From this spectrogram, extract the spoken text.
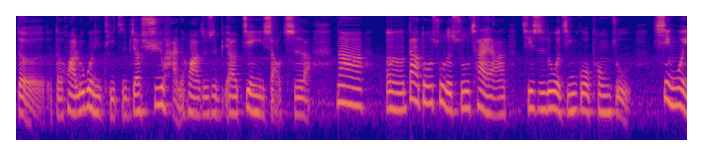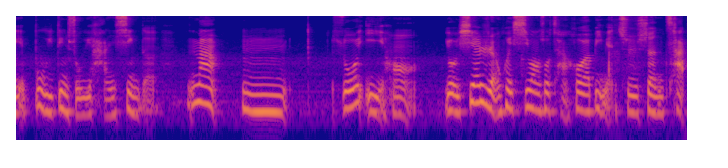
的的话，如果你体质比较虚寒的话，就是比较建议少吃啦。那嗯、大多数的蔬菜啊，其实如果经过烹煮。性味也不一定属于寒性的，那嗯，所以哈，有些人会希望说产后要避免吃生菜，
